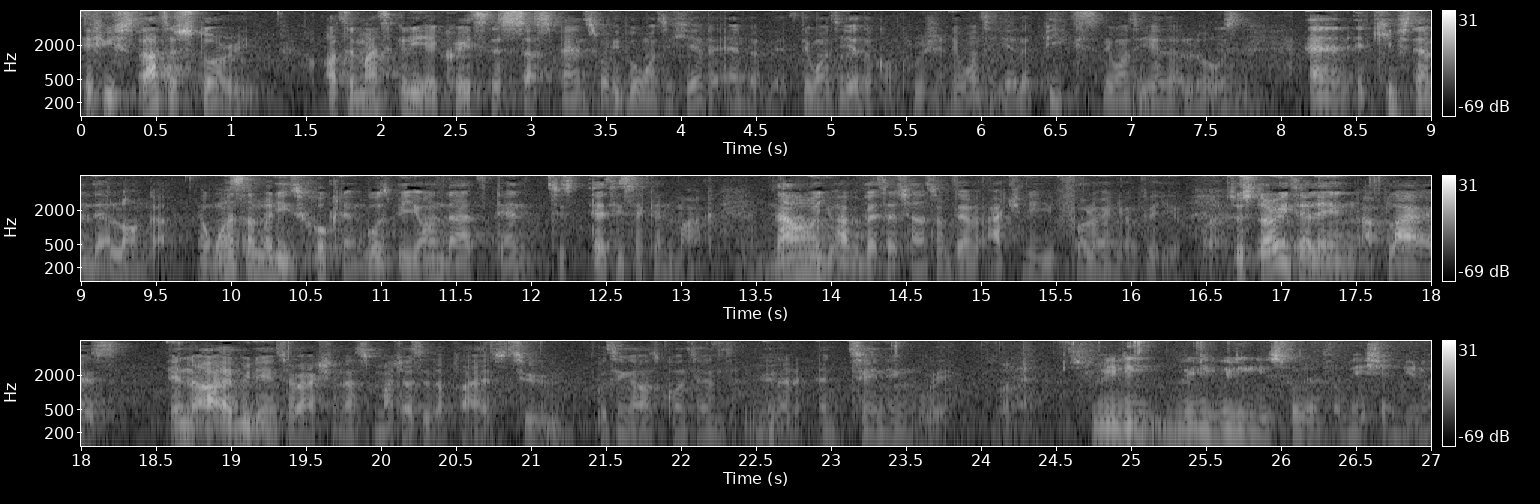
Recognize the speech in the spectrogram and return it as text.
if you start a story, automatically it creates this suspense where people want to hear the end of it. They want to hear the conclusion. They want to hear the peaks. They want to hear the lows. Mm-hmm. And it keeps them there longer. And once somebody is hooked and goes beyond that 10 to 30 second mark, mm-hmm. now you have a better chance of them actually following your video. Right. So storytelling applies in our everyday interaction as much as it applies to putting out content in mm. an entertaining way. It's really, really, really useful information, you know,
